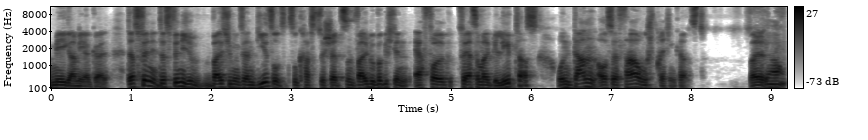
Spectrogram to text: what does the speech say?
Mega, mega geil. Das finde das finde ich, weiß ich übrigens an dir so, so krass zu schätzen, weil du wirklich den Erfolg zuerst einmal gelebt hast und dann aus Erfahrung sprechen kannst. Weil ja.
